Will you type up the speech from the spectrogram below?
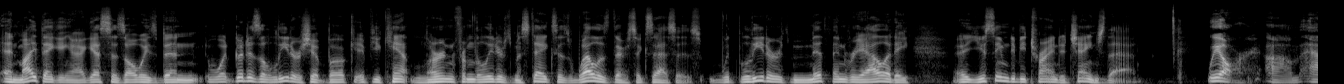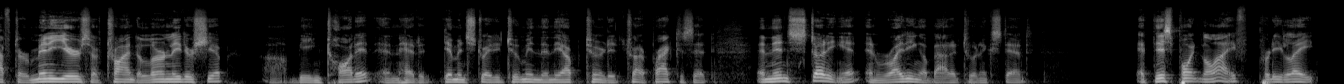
and my thinking, I guess, has always been what good is a leadership book if you can't learn from the leader's mistakes as well as their successes? With leaders, myth and reality, uh, you seem to be trying to change that. We are. Um, after many years of trying to learn leadership, uh, being taught it and had it demonstrated to me, and then the opportunity to try to practice it, and then studying it and writing about it to an extent. At this point in life, pretty late,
